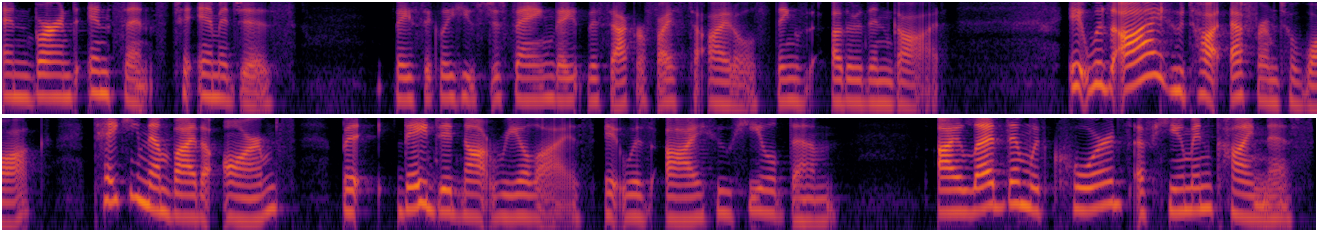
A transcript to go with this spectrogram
and burned incense to images. Basically, he's just saying they, they sacrificed to idols, things other than God. It was I who taught Ephraim to walk, taking them by the arms, but they did not realize it was I who healed them. I led them with cords of human kindness,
